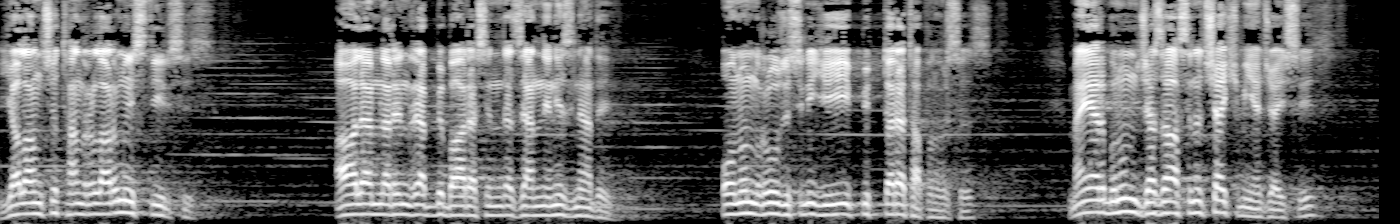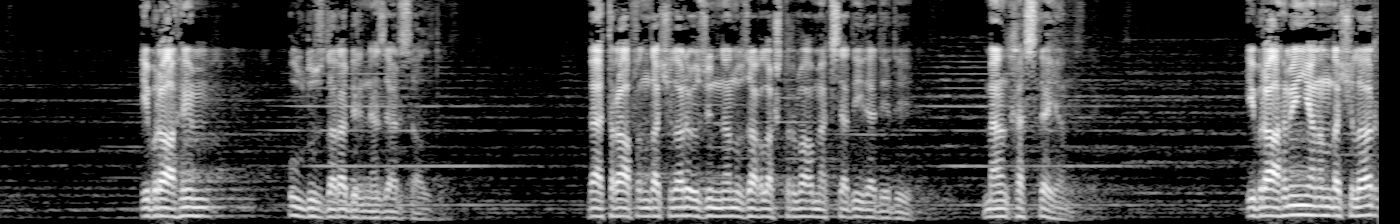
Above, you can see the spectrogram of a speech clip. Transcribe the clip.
yalancı tanrıları mı istəyirsiniz? Aləmlərin Rəbbi barəsində zənniniz nədir? Onun ruzisini yeyib bütlərə tapınırsınız. Məyər bunun cəzasını çəkməyəcəksiniz? İbrahim ulduzlara bir nəzər saldı və ətrafındakiləri özündən uzaqlaşdırmaq məqsədi ilə dedi, mən xəstəyəm. İbrahimin yanındakılar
